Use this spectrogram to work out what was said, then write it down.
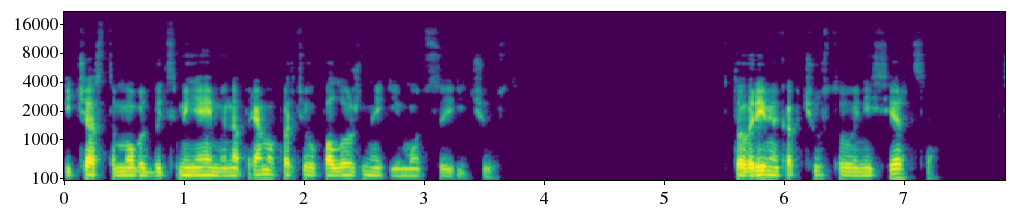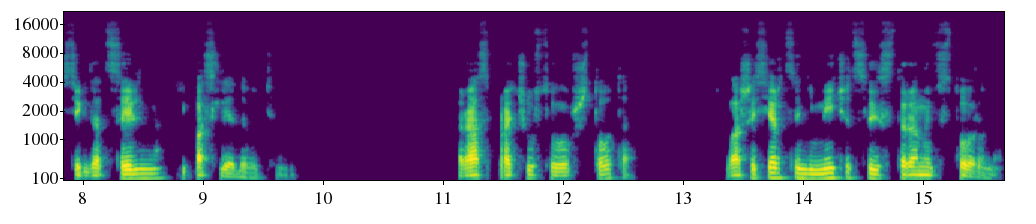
и часто могут быть сменяемы на прямо противоположные эмоции и чувства. В то время как чувствование сердца всегда цельно и последовательно. Раз прочувствовав что-то, ваше сердце не мечется из стороны в сторону,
